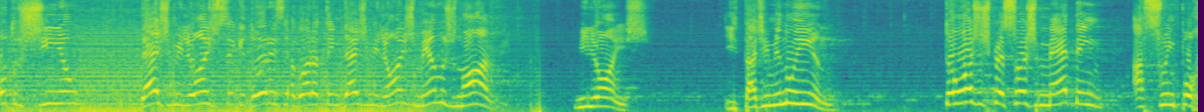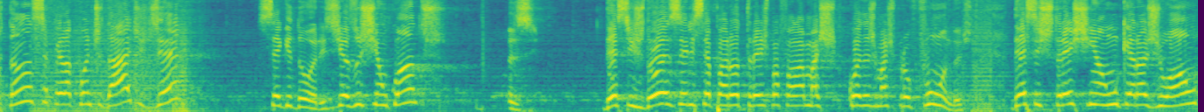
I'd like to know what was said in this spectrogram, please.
Outros tinham 10 milhões de seguidores e agora tem 10 milhões menos 9 milhões. E está diminuindo. Então hoje as pessoas medem a sua importância pela quantidade de seguidores. Jesus tinha quantos? Doze. Desses dois, ele separou três para falar mais coisas mais profundas. Desses três, tinha um que era João,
